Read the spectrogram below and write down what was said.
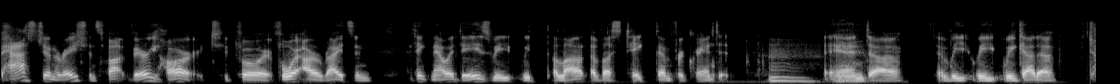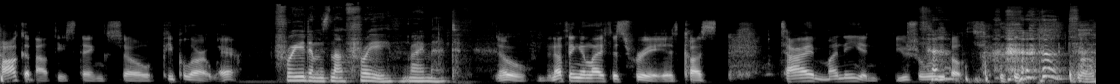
past generations fought very hard to, for, for our rights. And I think nowadays we, we, a lot of us take them for granted. Mm, and, uh, we, we, we got to talk about these things so people are aware. Freedom is not free, right, Matt? No, nothing in life is free. It costs time, money, and usually both. true.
